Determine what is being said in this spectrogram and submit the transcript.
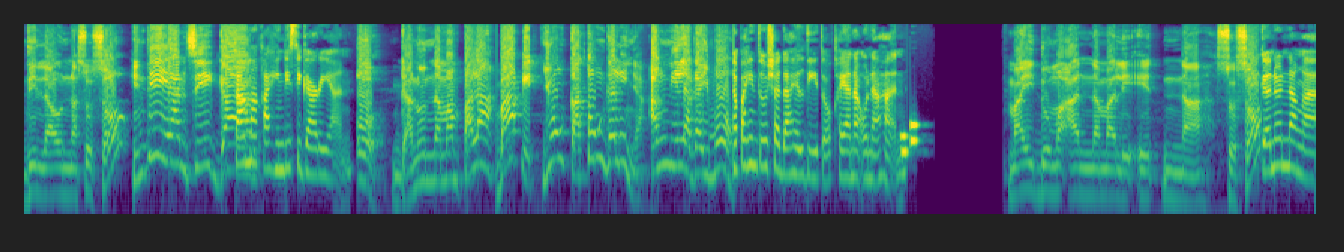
Dilaw na suso? Hindi yan si Gary. Tama ka, hindi si Gary yan. Oh, ganun naman pala. Bakit yung katunggali niya ang nilagay mo? Napahinto siya dahil dito, kaya naunahan. May dumaan na maliit na suso? Ganun na nga.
